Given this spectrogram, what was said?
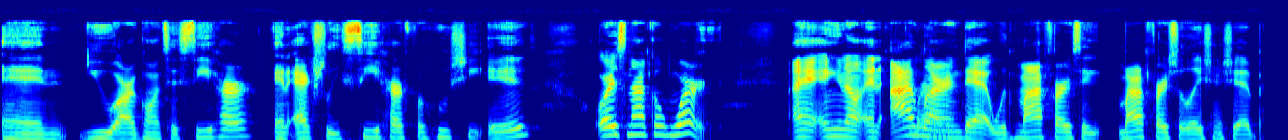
and you are going to see her and actually see her for who she is or it's not going to work. And, and, you know, and I Right. learned that with my first my first relationship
